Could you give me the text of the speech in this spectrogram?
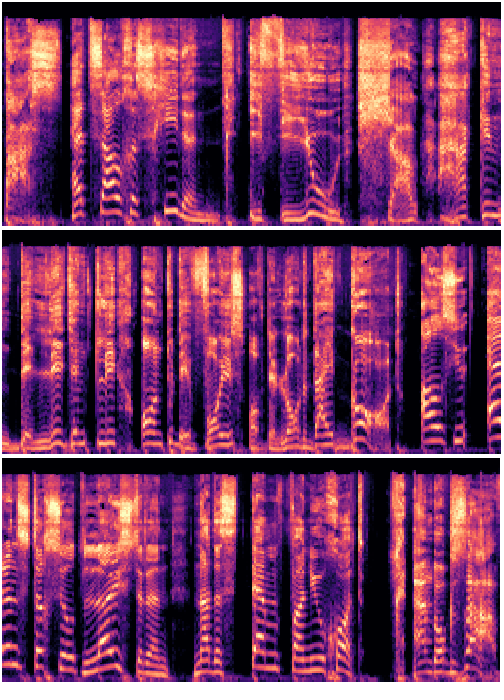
pass het zal geschieden. if you shall hearken diligently unto the voice of the Lord thy God, als u ernstig zult luisteren naar de stem van uw God. And observe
